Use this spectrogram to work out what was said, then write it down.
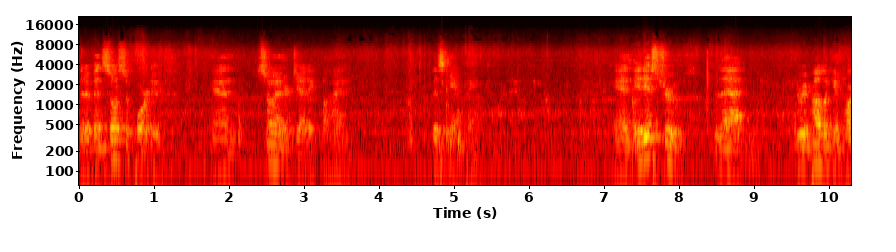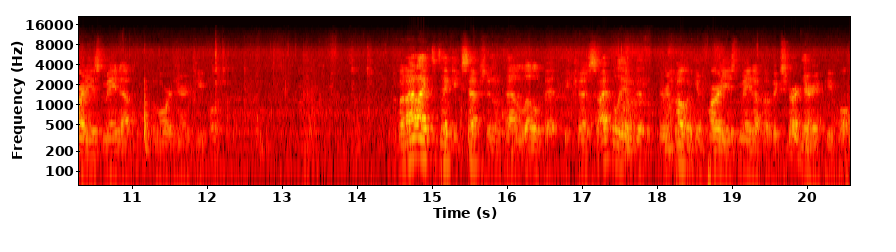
that have been so supportive and so energetic behind this campaign. And it is true that the Republican Party is made up of ordinary people. But I like to take exception with that a little bit because I believe that the Republican Party is made up of extraordinary people.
